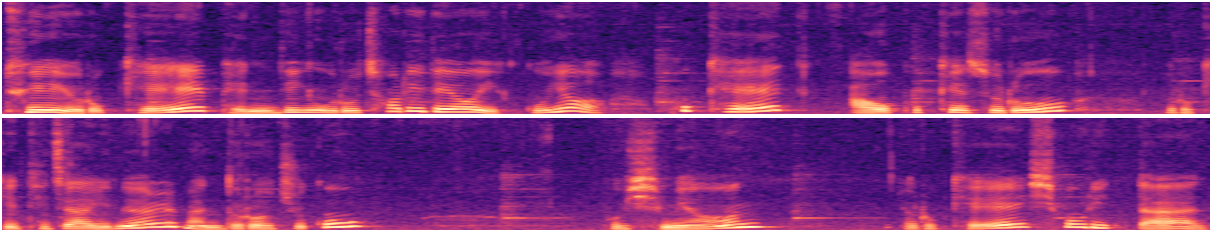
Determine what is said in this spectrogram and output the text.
뒤에 이렇게 밴딩으로 처리되어 있고요. 포켓, 아웃 포켓으로 이렇게 디자인을 만들어주고 보시면 이렇게 시보리단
